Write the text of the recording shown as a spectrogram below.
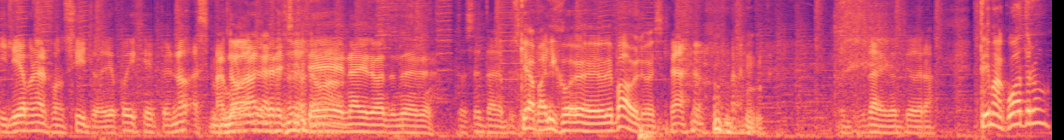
Y le iba a poner Alfonsito. Y después dije, pero no, me No va a acordaba entender el chiste, nadie lo va a entender. Entonces tal, le puse. Queda para el hijo de, de Pablo ese. Claro. Entonces dale con tío Dra. ¿Tema 4?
